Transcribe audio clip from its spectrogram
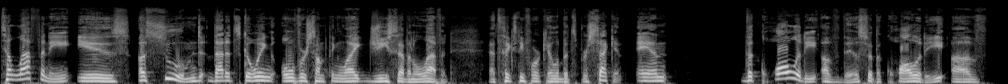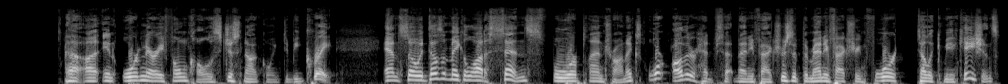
telephony is assumed that it's going over something like G711 at 64 kilobits per second. And the quality of this or the quality of uh, uh, an ordinary phone call is just not going to be great. And so it doesn't make a lot of sense for Plantronics or other headset manufacturers if they're manufacturing for telecommunications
